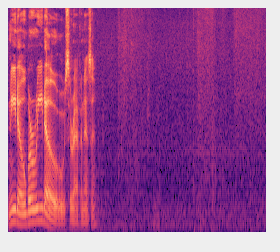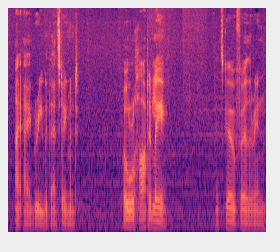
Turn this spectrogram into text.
Neato burrito, Seraphinessa. I, I agree with that statement. Wholeheartedly. Let's go further in.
